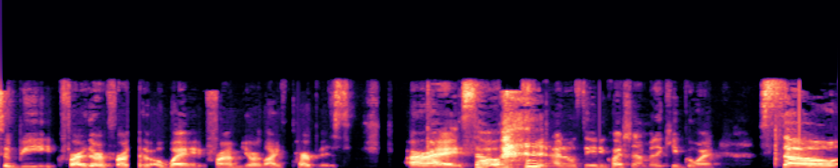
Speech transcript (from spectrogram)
to be further and further away from your life purpose. All right so i don't see any question. I'm going to keep going. So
